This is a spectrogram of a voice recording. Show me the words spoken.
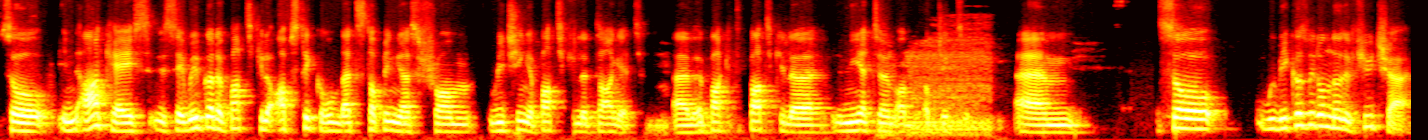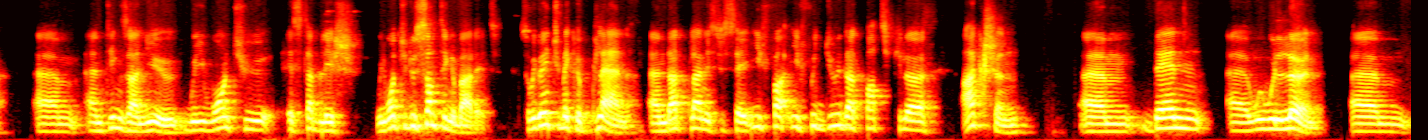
So in our case, we say we've got a particular obstacle that's stopping us from reaching a particular target, uh, a particular near-term ob objective. Um, so we, because we don't know the future um, and things are new, we want to establish, we want to do something about it. So we're going to make a plan. And that plan is to say, if, if we do that particular action, um, then uh, we will learn um,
